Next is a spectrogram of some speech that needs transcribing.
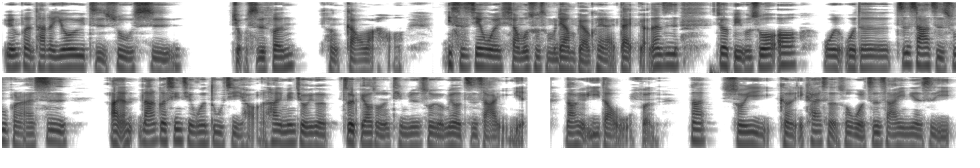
原本他的忧郁指数是九十分，很高嘛，哈，一时间我也想不出什么量表可以来代表，但是就比如说哦，我我的自杀指数本来是啊，拿个心情温度计好了，它里面就有一个最标准的题目，就是说有没有自杀意念，然后有一到五分，那所以可能一开始的时候我的自杀意念是一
